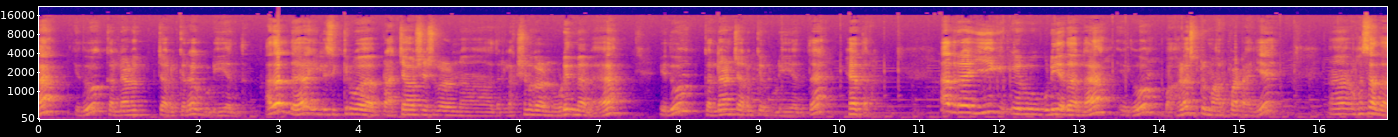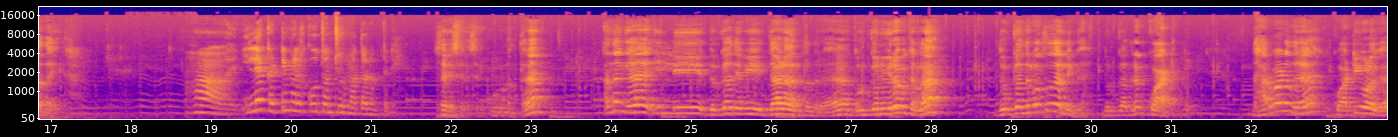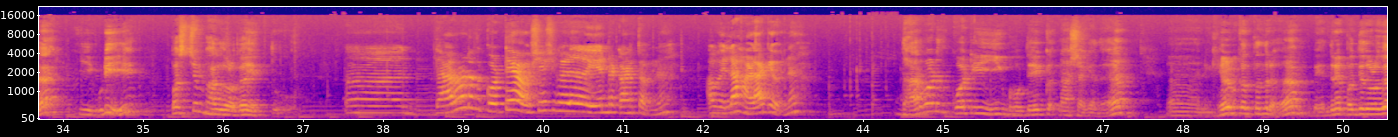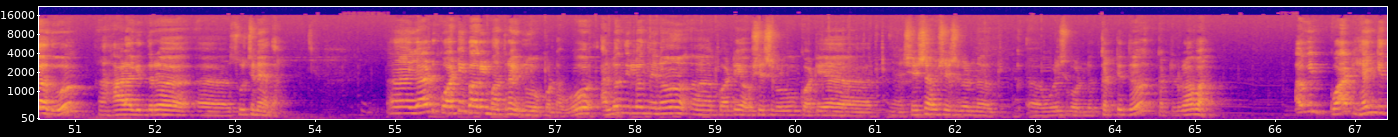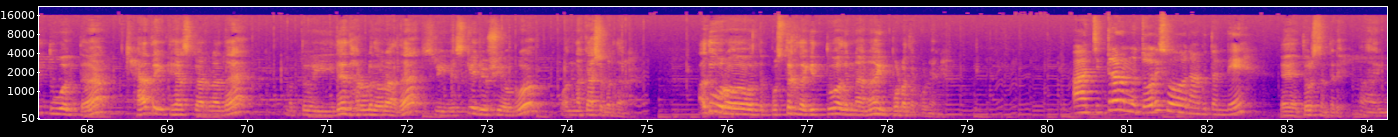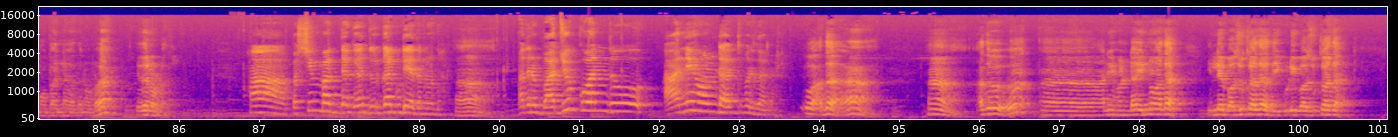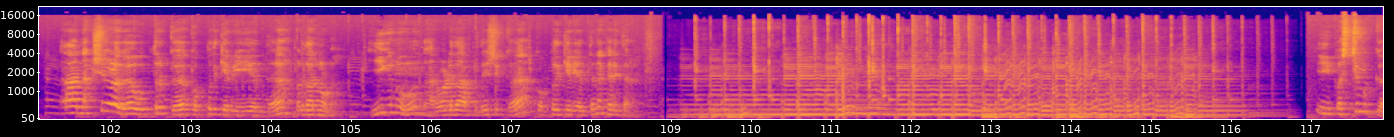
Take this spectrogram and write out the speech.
ಇದು ಕಲ್ಯಾಣ ಚಾಲುಕ್ಯರ ಗುಡಿ ಅಂತ. ಅದರ್ದ ಇಲ್ಲಿ ಸಿಕ್ಕಿರುವ ಪ್ರಾಚ್ಯಾವಶೇಷಗಳನ್ನ, ಅದರ ಲಕ್ಷಣಗಳನ್ನ ನೋಡಿದ ಮೇಲೆ ಇದು ಕಲ್ಯಾಣ ಚಾಲುಕ್ಯರ ಗುಡಿ ಅಂತ ಹೇಳ್ತಾರೆ. ಆದ್ರೆ ಈಗ ಇರುವ ಗುಡಿ ಅದಲ್ಲ, ಇದು ಬಹಳಷ್ಟು ಮಾರ್ಪಾಟಾಗಿ ಹೊಸದಾದ ಈಗ ಹಾ ಇಲ್ಲೇ ಕಟ್ಟಿ ಮೇಲೆ ಕೂತ್ ಒಂಚೂರು ಮಾತಾಡುತ್ತೇನೆ ಸರಿ ಸರಿ ಸರಿ ಕೂಡೋಣಂತ ಅಂದಂಗೆ ಇಲ್ಲಿ ದುರ್ಗಾದೇವಿ ಇದ್ದಾಳ ಅಂತಂದ್ರೆ ದುರ್ಗನೂ ಇರಬೇಕಲ್ಲ? ದುರ್ಗ ಅಂದ್ರೆ ಗೊತ್ತದ ನಿಂಗೆ ದುರ್ಗ ಅಂದ್ರೆ ಕ್ವಾಟ್. ಧಾರವಾಡದ ಕ್ವಾಟಿಯೊಳಗ ಈ ಗುಡಿ ಪಶ್ಚಿಮ ಭಾಗದೊಳಗ ಇತ್ತು. ಧಾರವಾಡದ ಕೋಟೆ ಅವಶೇಷಗಳು ಏನರ ಕಾಣ್ತಾವನ? ಅವೆಲ್ಲ ಹಾಳಾಗ್ಯವನ? ಧಾರವಾಡದ ಕೋಟೆ ಈಗ ಬಹುತೇಕ ನಾಶ ಆಗ್ಯದ. ನಿಂಗೆ ಹೇಳ್ಬೇಕಂತಂದ್ರೆ ಬೇಂದ್ರೆ ಪದ್ಯದೊಳಗೆ ಅದು ಹಾಳಾಗಿದ್ದರ ಸೂಚನೆ ಅದ. ಎರಡು ಕ್ವಾಟಿ ಬಾಗಿಲು ಮಾತ್ರ ಇನ್ನೂ ಒಪ್ಕೊಂಡವು. ಅಲ್ಲೊಂದು ಇಲ್ಲೊಂದೇನೋ ಕ್ವಾಟಿ ಅವಶೇಷಗಳು ಕ್ವಾಟಿಯ ಶೇಷಾವಶೇಷಗಳನ್ನ ಉಳಿಸ್ಕೊಂಡು ಕಟ್ಟಿದ್ದು ಅವ ಅವಾಗಿನ ಕ್ವಾಟ್ ಹೆಂಗಿತ್ತು ಅಂತ ಖ್ಯಾತ ಇತಿಹಾಸಕಾರರಾದ ಮತ್ತು ಇದೇ ಧಾರವಾಡದವರಾದ ಶ್ರೀ ಎಸ್ ಕೆ ಜೋಶಿ ಅವರು ಒಂದು ನಕಾಶೆ ಬರ್ದಾರ. ಅದು ಒಂದು ಪುಸ್ತಕದಾಗಿತ್ತು ಅದನ್ನ ನಾನು ಇಲ್ಲಿ ಫೋಟೋ ತಕೊಂಡೇನೆ ಆ ಚಿತ್ರವನ್ನು ತೋರಿಸುವವನಾಗುತ್ತಂದೆ? ಏ ತೋರಿಸ್ತಂತಡಿ ಇಲ್ಲಿ ಮೊಬೈಲ್ನಾಗ ಅದ ನೋಡ. ಇದ ನೋಡೋದು ಹಾ ಪಶ್ಚಿಮ ಭಾಗದಾಗ ದುರ್ಗಾ ಗುಡಿ ಅದ ನೋಡ. ಹಾ. ಅದರ ಬಾಜುಕ್ ಒಂದು ಆನೆ ಹೊಂಡ ಅಂತ ಬರ್ದಾರ. ಓ ಅದ? ಹಾ. ಅದು ಆ, ಆನೆ ಹೊಂಡ ಇನ್ನೂ ಅದ. ಇಲ್ಲೇ ಬಾಜುಕ ಅದ ಅದು ಈ ಗುಡಿ ಬಾಜುಕ ಅದ. ಆ ನಕ್ಷೆಯೊಳಗ ಉತ್ತರಕ್ಕ ಕೊಪ್ಪದ ಕೆರಿ ಅಂತ ಬರ್ದಾರ ನೋಡು. ಈಗನು ಧಾರವಾಡದ ಆ ಪ್ರದೇಶಕ್ಕೆ ಕೊಪ್ಪದ ಕೆರೆ ಅಂತಾನೆ ಕರೀತಾರೆ. ಈ ಪಶ್ಚಿಮಕ್ಕ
